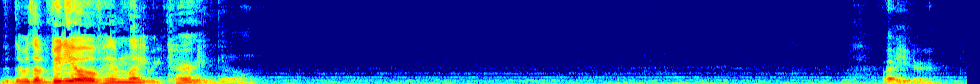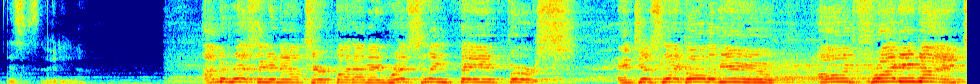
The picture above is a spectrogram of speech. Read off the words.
There was a video of him like returning Right here. This is the video. I'm a wrestling announcer, but I'm a wrestling fan first. And just like all of you, on Friday night,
